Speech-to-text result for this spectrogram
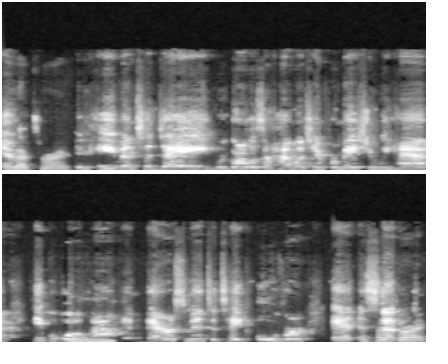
and that's right and even today regardless of how much information we have people will mm-hmm. allow embarrassment to take over and instead right. of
